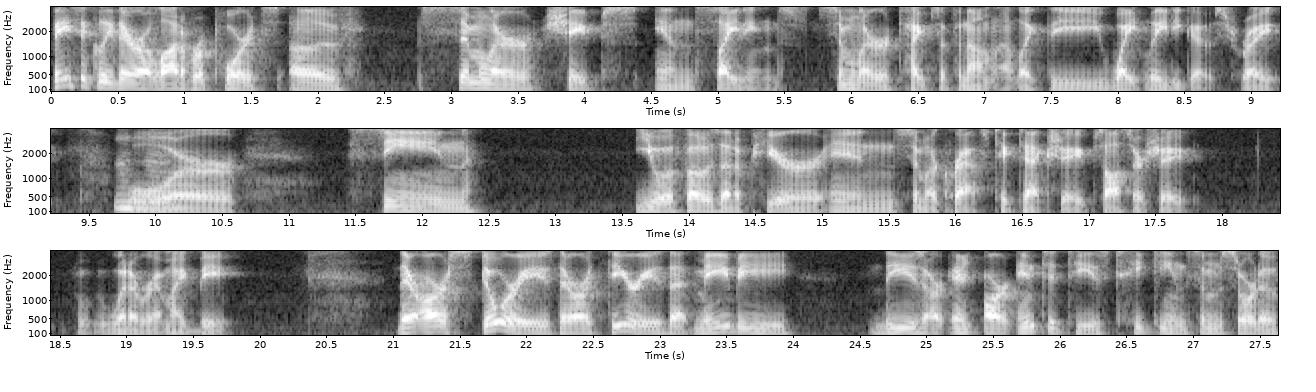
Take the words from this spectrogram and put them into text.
Basically, there are a lot of reports of similar shapes and sightings, similar types of phenomena, like the white lady ghost, right? Mm-hmm. Or seeing UFOs that appear in similar crafts, tic tac shape, saucer shape, whatever it might be. There are stories, there are theories that maybe these are are entities taking some sort of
